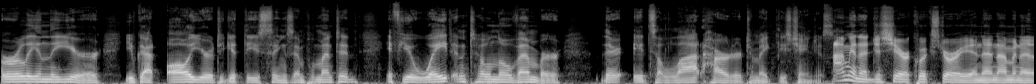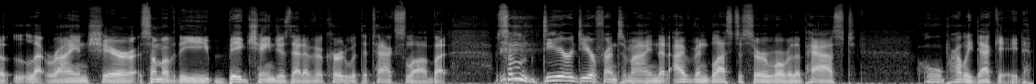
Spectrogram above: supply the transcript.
early in the year, you've got all year to get these things implemented. If you wait until November, there it's a lot harder to make these changes. I'm going to just share a quick story and then I'm going to let Ryan share some of the big changes that have occurred with the tax law. But some dear, dear friends of mine that I've been blessed to serve over the past, oh, probably decade,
